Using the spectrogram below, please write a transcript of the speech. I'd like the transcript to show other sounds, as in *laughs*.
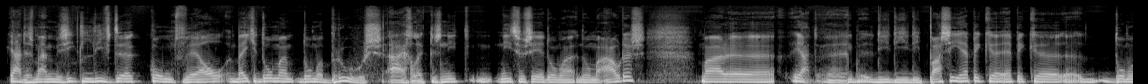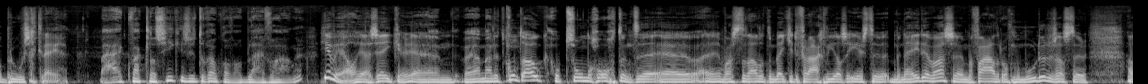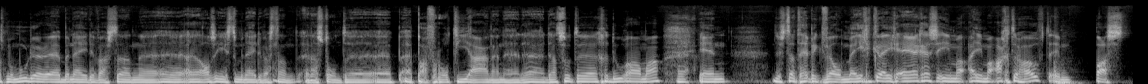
ja, dus mijn muziekliefde komt wel een beetje door mijn, door mijn broers eigenlijk. Dus niet, niet zozeer door mijn, door mijn ouders. Maar ja, die, die, die passie heb ik, heb ik door mijn broers gekregen. Maar qua klassiek is het er ook wel wat blijven hangen. Jawel, ja, zeker. Uh, maar het komt ook op zondagochtend. Uh, was er altijd een beetje de vraag wie als eerste beneden was. Uh, mijn vader of mijn moeder. Dus als, er, als mijn moeder beneden was, dan als eerste beneden was, dan, dan stond Pavarotti aan en dat soort gedoe allemaal. Ja. En, dus dat heb ik wel meegekregen ergens in mijn, in mijn achterhoofd. En pas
